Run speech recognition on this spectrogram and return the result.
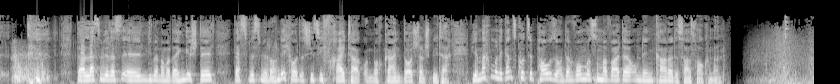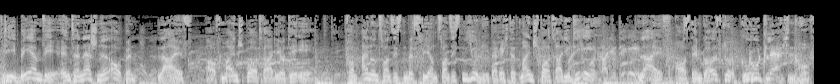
da lassen wir das äh, lieber nochmal dahingestellt. Das wissen wir noch nicht. Heute ist schließlich Freitag und noch kein Deutschlandspieltag. Wir machen mal eine ganz kurze Pause und dann wollen wir uns nochmal weiter um den Kader des HSV kümmern. Die BMW International Open. Live auf meinsportradio.de. Vom 21. bis 24. Juli berichtet meinsportradio.de. Live aus dem Golfclub Gut Lerchenhof.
